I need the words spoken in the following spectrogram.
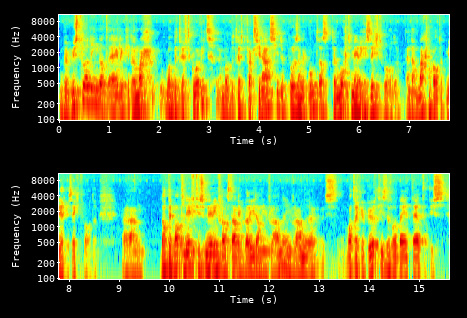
bewustwording dat eigenlijk er mag, wat betreft COVID en wat betreft vaccinatie, de pro's en de contra's, er mocht meer gezegd worden. En daar mag nog altijd meer gezegd worden. Uh, dat debat leeft dus meer in Franstalig België dan in Vlaanderen. In Vlaanderen, wat er gebeurd is de voorbije tijd, dat is,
